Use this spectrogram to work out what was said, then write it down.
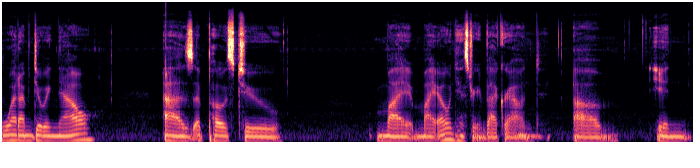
what I'm doing now as opposed to my my own history and background um, in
